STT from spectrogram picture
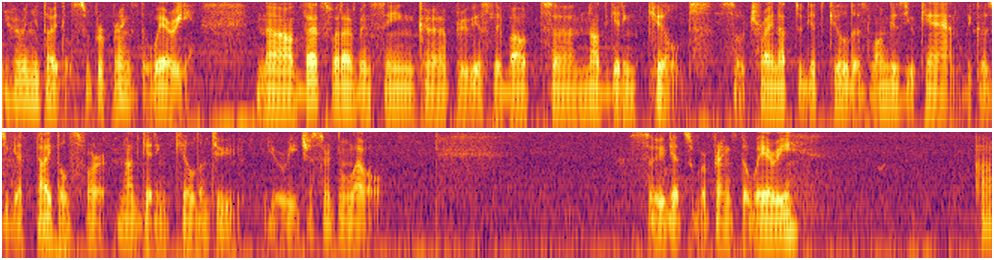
You have a new title, SuperPranx the Wary. Now, that's what I've been saying uh, previously about uh, not getting killed. So try not to get killed as long as you can, because you get titles for not getting killed until you, reach a certain level. So you get SuperPranx the Wary uh,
